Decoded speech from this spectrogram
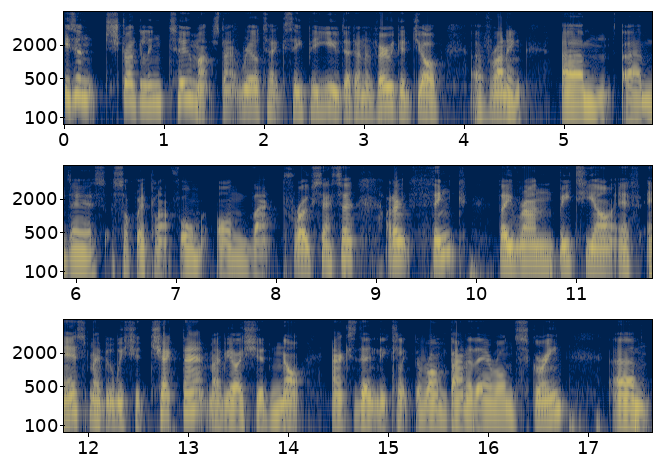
isn't struggling too much. That Realtek CPU, they've done a very good job of running um, um, their software platform on that processor. I don't think they run BTRFS. Maybe we should check that. Maybe I should not accidentally click the wrong banner there on screen. Um,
